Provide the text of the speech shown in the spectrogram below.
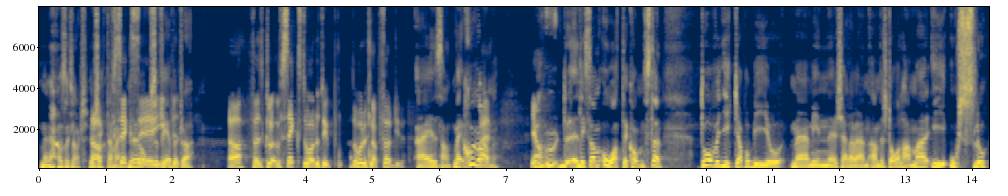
men ja, såklart. Ja, Ursäkta mig. sex Nu har jag är också feber tror jag. Ja, för sex då var du typ, då var du knappt född ju. Nej, det är sant. Men sjuan. Nej. Ja. R- Liksom återkomsten. Då gick jag på bio med min eh, kära vän Anders Dahlhammar i Oslo.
